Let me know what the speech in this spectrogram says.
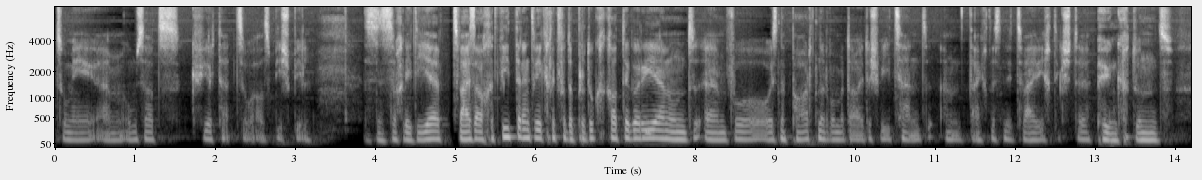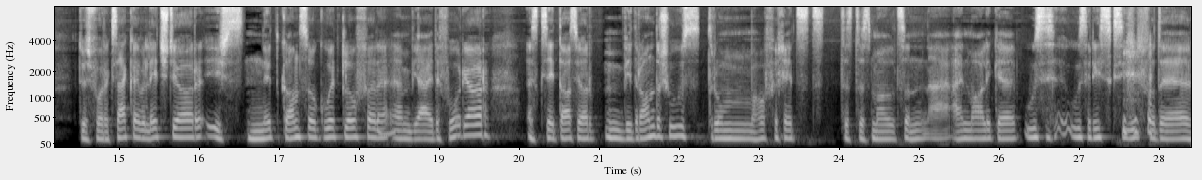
zu mehr ähm, Umsatz geführt hat, so als Beispiel. Das sind so ein bisschen die zwei Sachen, die Weiterentwicklung von der Produktkategorien und ähm, von unseren Partnern, die wir hier in der Schweiz haben. Ähm, ich denke, das sind die zwei wichtigsten Punkte. Und du hast vorhin gesagt, über letztes Jahr ist es nicht ganz so gut gelaufen mhm. ähm, wie auch in den Vorjahren. Es sieht dieses Jahr wieder anders aus. Darum hoffe ich jetzt, dass das mal so ein einmaliger Aus Ausriss war von der,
